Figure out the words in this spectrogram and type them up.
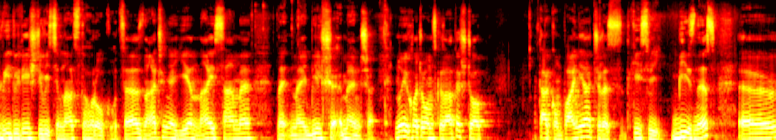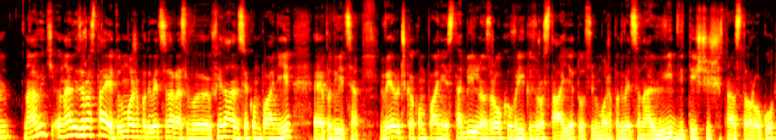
від 2018 року. Це значення є найсаме найбільше менше. Ну і хочу вам сказати, що та компанія через такий свій бізнес е, навіть, навіть зростає. Тут можемо подивитися зараз в фінанси компанії. Е, подивіться, виручка компанії стабільно з року в рік зростає. Тут собі можна подивитися навіть від 2016 року.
